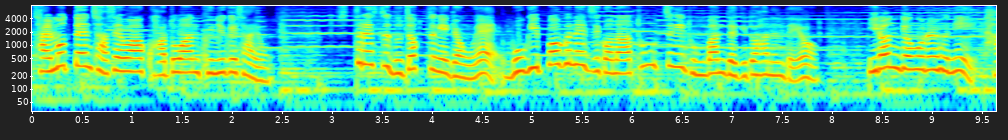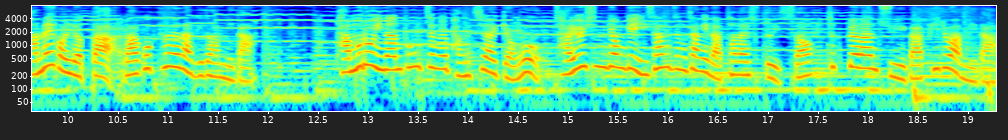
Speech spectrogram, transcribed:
잘못된 자세와 과도한 근육의 사용, 스트레스 누적 등의 경우에 목이 뻐근해지거나 통증이 동반되기도 하는데요. 이런 경우를 흔히 담에 걸렸다라고 표현하기도 합니다. 담으로 인한 통증을 방치할 경우 자율신경계 이상 증상이 나타날 수도 있어 특별한 주의가 필요합니다.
